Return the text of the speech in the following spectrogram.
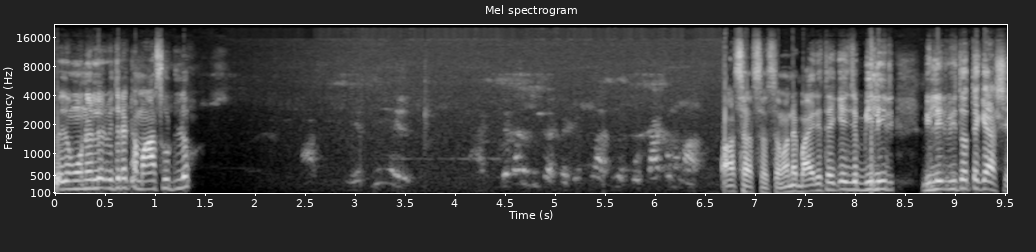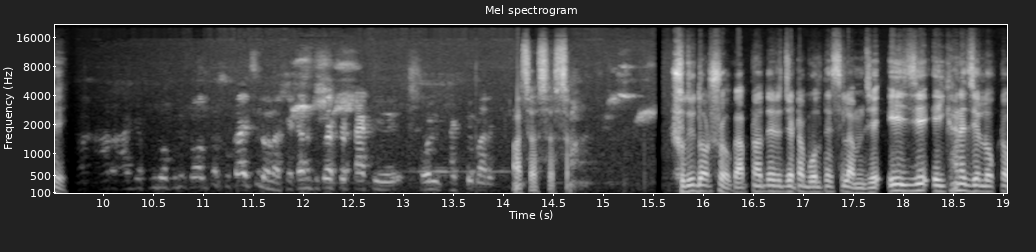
ওই যে মনে হলো এর ভিতরে একটা মাছ উঠল। আচ্ছা আচ্ছা আচ্ছা মানে বাইরে থেকে যে বিলির বিলির ভিতর থেকে আসে। আচ্ছা আচ্ছা আচ্ছা। শুধু দর্শক, আপনাদের যেটা বলতেছিলাম যে এই যে এইখানে যে লোকটা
